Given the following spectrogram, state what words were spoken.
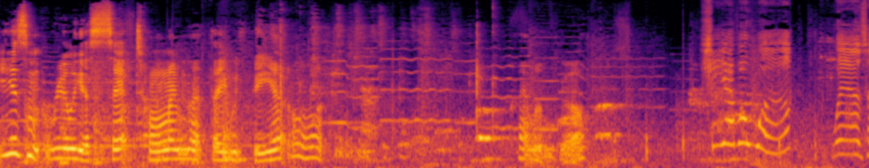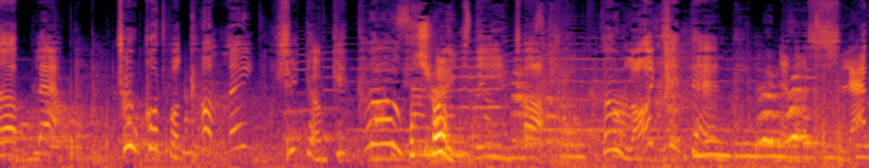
isn't really a set time that they would be at oh look hi little girl She ever work? Where's her black. Too good for company. She don't get clothes. What's wrong? Makes the in touch. Who likes it then? Never slap.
